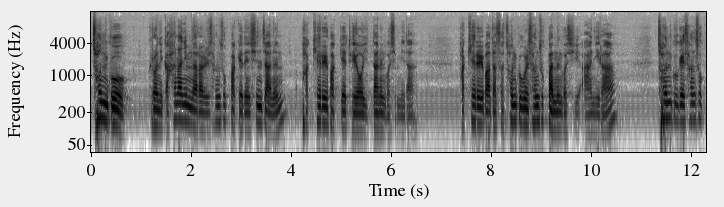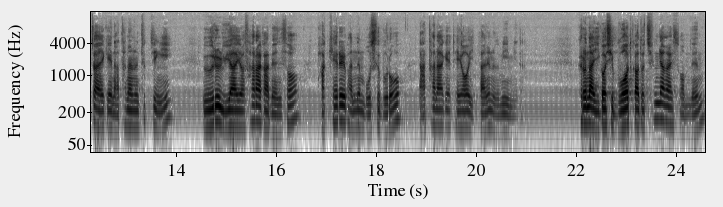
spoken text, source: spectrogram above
천국 그러니까 하나님 나라를 상속받게 된 신자는 박해를 받게 되어 있다는 것입니다. 박해를 받아서 천국을 상속받는 것이 아니라 천국의 상속자에게 나타나는 특징이 의를 위하여 살아가면서 박해를 받는 모습으로 나타나게 되어 있다는 의미입니다. 그러나 이것이 무엇과도 측량할 수 없는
